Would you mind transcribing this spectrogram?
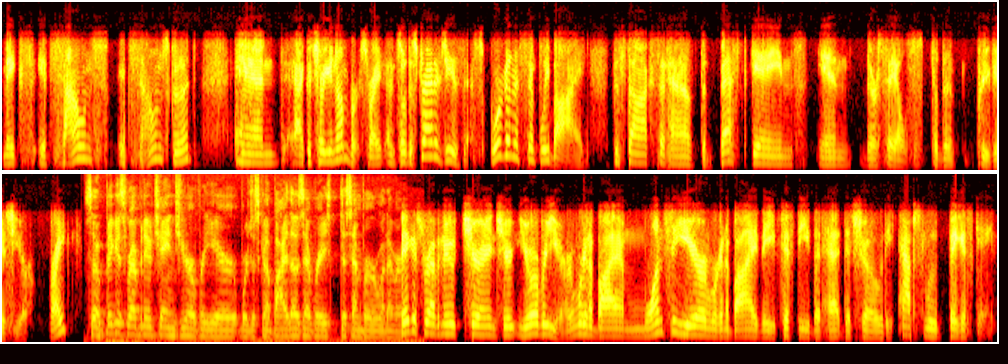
makes it sounds it sounds good, and I could show you numbers, right? And so the strategy is this: we're going to simply buy the stocks that have the best gains in their sales for the previous year right? So biggest revenue change year over year. We're just going to buy those every December or whatever. Biggest revenue change year, year over year, and we're going to buy them once a year, and we're going to buy the 50 that had that show the absolute biggest gains.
